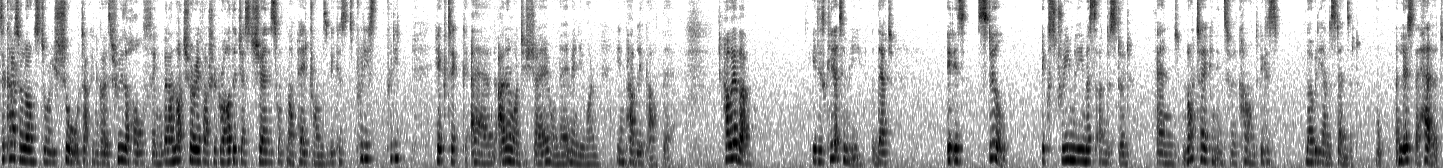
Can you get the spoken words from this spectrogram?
to cut a long story short, I can go through the whole thing, but I'm not sure if I should rather just share this with my patrons because it's pretty, pretty hectic and I don't want to shame or name anyone in public out there. However, it is clear to me that it is still extremely misunderstood and not taken into account because nobody understands it. Unless they have it,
